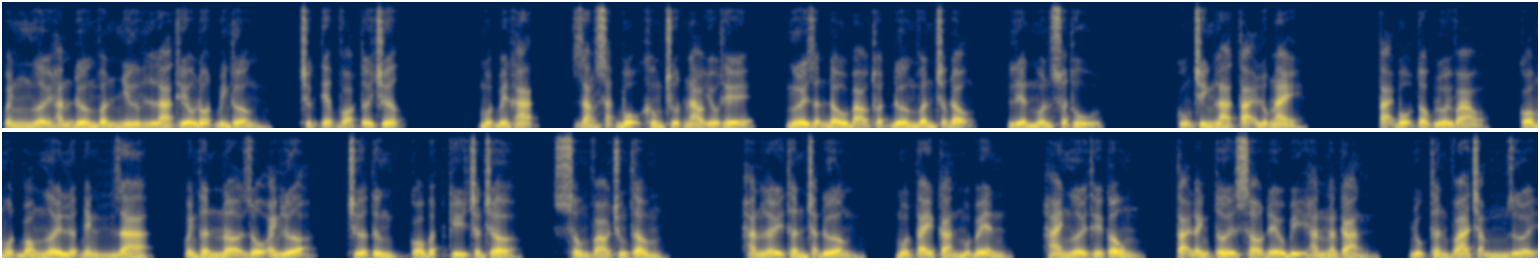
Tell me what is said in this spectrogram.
quanh người hắn đường vân như là thiêu đốt bình thường, trực tiếp vọt tới trước. Một bên khác giang sắt bộ không chút nào yếu thế, người dẫn đầu bảo thuật đường vân chất động, liền muốn xuất thủ. Cũng chính là tại lúc này, tại bộ tộc lối vào, có một bóng người lướt nhanh ra, quanh thân nở rộ ánh lửa, chưa từng có bất kỳ chần chờ, xông vào trung tâm hắn lấy thân chặn đường, một tay cản một bên, hai người thế công, tại đánh tới sau đều bị hắn ngăn cản, nhục thân va chạm dưới,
